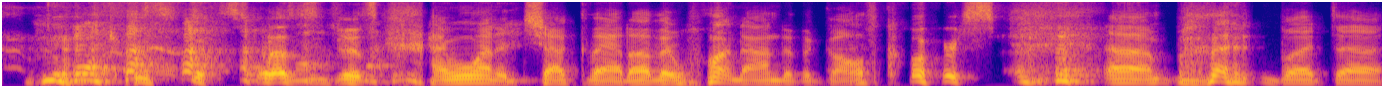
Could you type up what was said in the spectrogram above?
this was just I want to chuck that other one onto the golf course. Um, but but uh,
